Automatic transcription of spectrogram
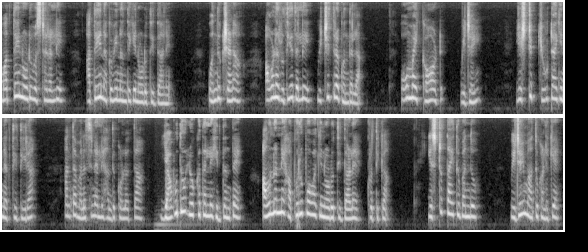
ಮತ್ತೆ ನೋಡುವಷ್ಟರಲ್ಲಿ ಅದೇ ನಗುವಿನೊಂದಿಗೆ ನೋಡುತ್ತಿದ್ದಾನೆ. ಒಂದು ಕ್ಷಣ ಅವಳ ಹೃದಯದಲ್ಲಿ ವಿಚಿತ್ರ ಗೊಂದಲ. ಓ ಮೈ ಗಾಡ್ ವಿಜಯ್, ಎಷ್ಟು ಕ್ಯೂಟಾಗಿ ನಗ್ತಿದ್ದೀರಾ? ಅಂತ ಮನಸ್ಸಿನಲ್ಲಿ ಅಂದುಕೊಳ್ಳುತ್ತಾ ಯಾವುದೋ ಲೋಕದಲ್ಲೇ ಇದ್ದಂತೆ ಅವನನ್ನೇ ಅಪರೂಪವಾಗಿ ನೋಡುತ್ತಿದ್ದಾಳೆ ಕೃತಿಕಾ. ಎಷ್ಟೊತ್ತಾಯಿತು ಬಂದು? ವಿಜಯ್ ಮಾತುಗಳಿಗೆ.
